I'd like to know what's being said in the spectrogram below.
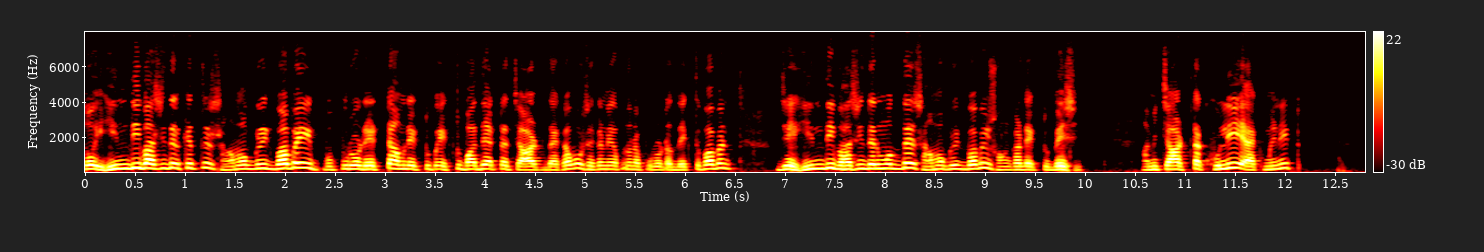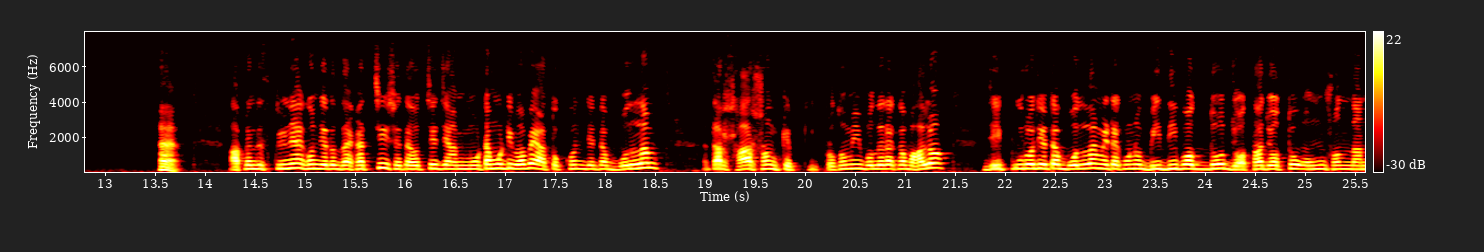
তো হিন্দিভাষীদের ক্ষেত্রে সামগ্রিকভাবেই পুরো রেটটা আমরা একটু একটু বাদে একটা চার্ট দেখাবো, সেখানে আপনারা পুরোটা দেখতে পাবেন যে হিন্দি ভাষীদের মধ্যে সামগ্রিকভাবেই সংখ্যাটা একটু বেশি। আমি চার্টটা খুলি এক মিনিট। হ্যাঁ আপনাদের স্ক্রিনে এখন যেটা দেখাচ্ছি সেটা হচ্ছে যে আমি মোটামুটিভাবে এতক্ষণ যেটা বললাম, তার সারসংক্ষেপ কী? প্রথমেই বলে রাখা ভালো যে পুরো যেটা বললাম, এটা কোনো বিধিবদ্ধ, যথাযথ অনুসন্ধান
